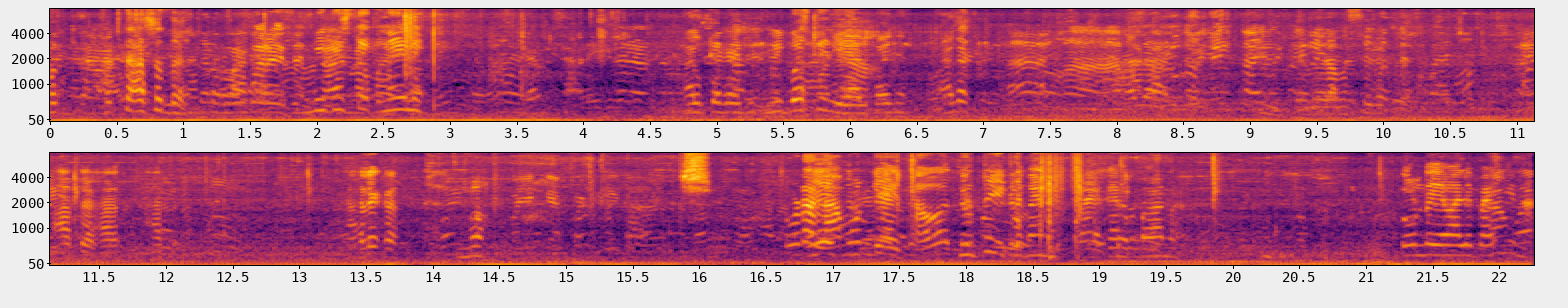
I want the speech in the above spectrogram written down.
फक्त फक्त असं धर. मी दिसते का नाही नाही? हलका मी बसलेली यायला पाहिजे. आला का? कॅमेरा हात हात हात झाले का मग थोडा लांबून घ्यायचा हो इकडे काय ना. तोंड येवाले पाहिजे ना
